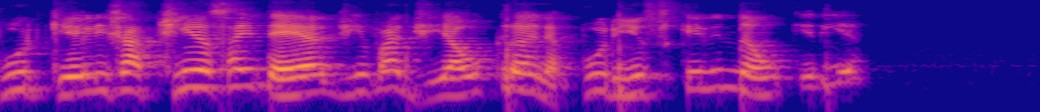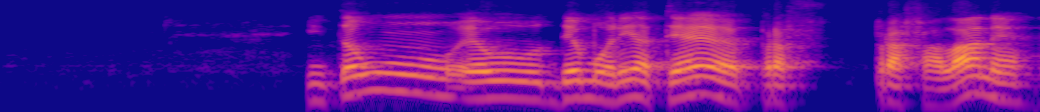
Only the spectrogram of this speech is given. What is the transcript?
porque ele já tinha essa ideia de invadir a Ucrânia, por isso que ele não queria. Então eu demorei até para falar, né?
